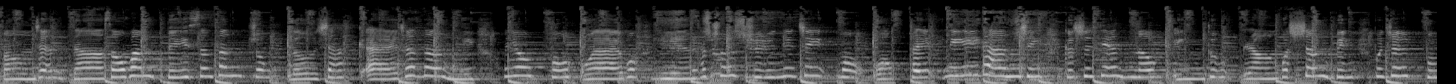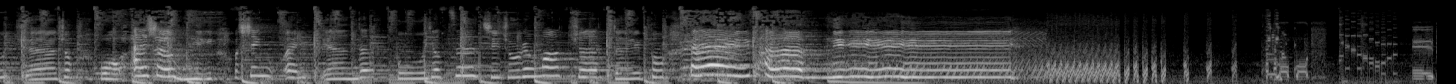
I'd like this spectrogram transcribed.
房间打扫完毕，三分钟楼下开着等你，又不怪我撵他出去，你寂寞我陪。可是电脑病毒让我生病，不知不觉中我爱上你，我行为变得不由自己，主人我绝对不背叛你。eight,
